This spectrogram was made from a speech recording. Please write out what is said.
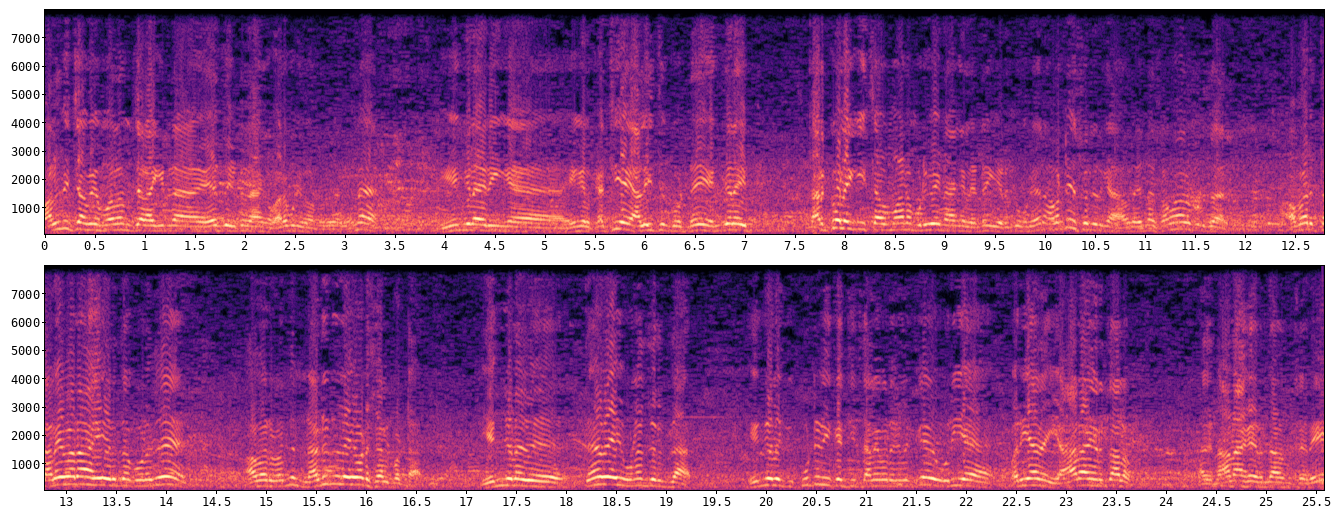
பழனிசாமி முதலமைச்சர் ஆகிட்டு நான் ஏற்றுக்கிட்டு நாங்கள் வர முடியுமா பிரதர் என்ன? எங்களை நீங்கள் எங்கள் கட்சியை அழைத்து கொண்டு எங்களை தற்கொலைக்கு சமமான முடிவை நாங்கள் என்றைக்கு எடுக்க முடியாது. அவர்கிட்டே சொல்லியிருக்கேன் அவர் என்ன சமாதானப்படுத்தார். அவர் தலைவராக இருந்த பொழுது அவர் வந்து நடுநிலையோடு செயல்பட்டார். எங்களது தேவையை உணர்ந்திருந்தார். எங்களுக்கு கூட்டணி கட்சி தலைவர்களுக்கு உரிய மரியாதை யாராக இருந்தாலும் அது நானாக இருந்தாலும் சரி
